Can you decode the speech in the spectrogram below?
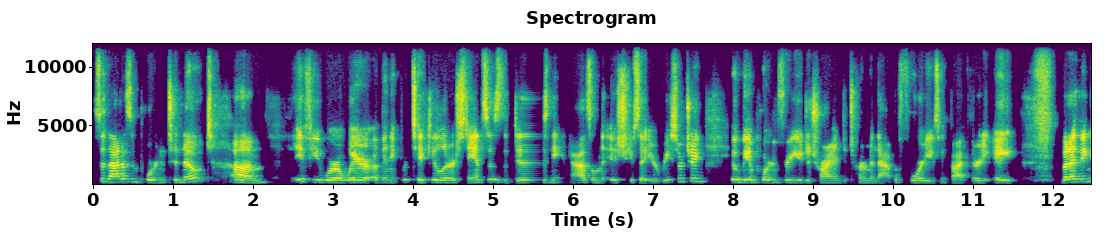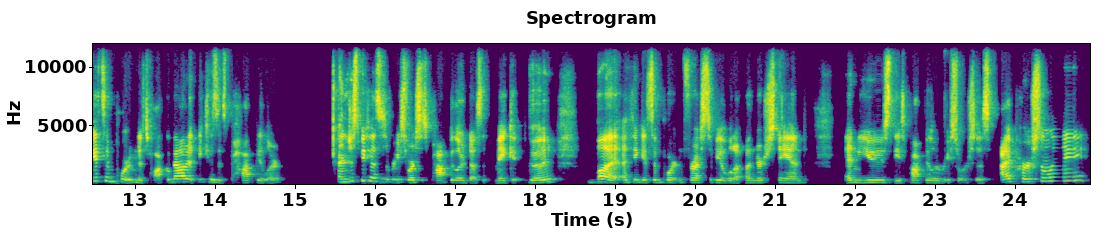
So that is important to note. Um, if you were aware of any particular stances that Disney has on the issues that you're researching, it would be important for you to try and determine that before using 538. But I think it's important to talk about it because it's popular. And just because a resource is popular doesn't make it good, but I think it's important for us to be able to understand and use these popular resources. I personally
